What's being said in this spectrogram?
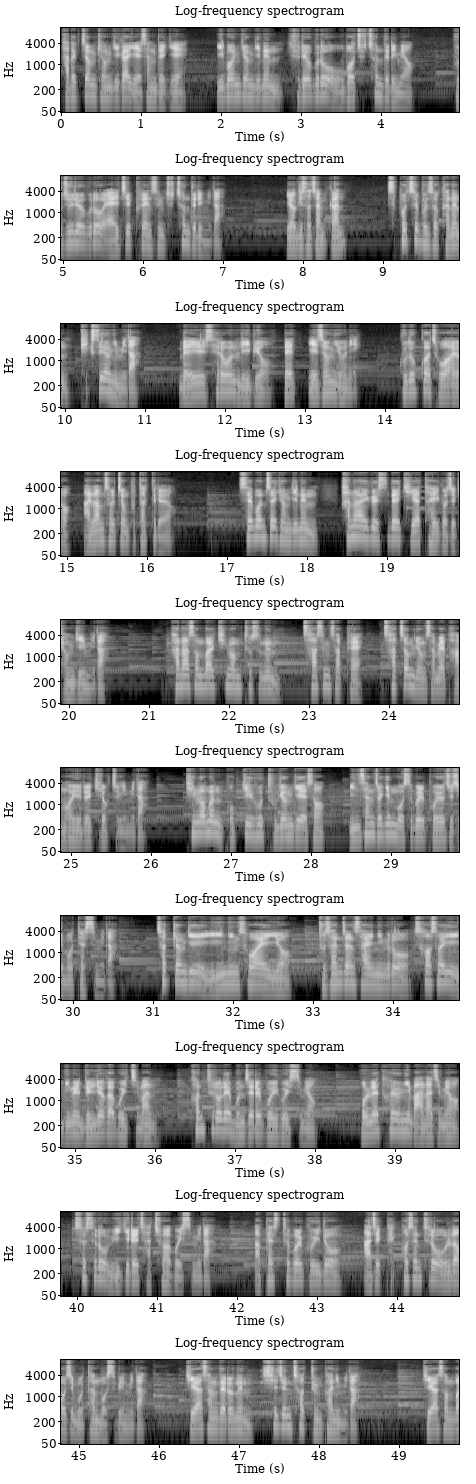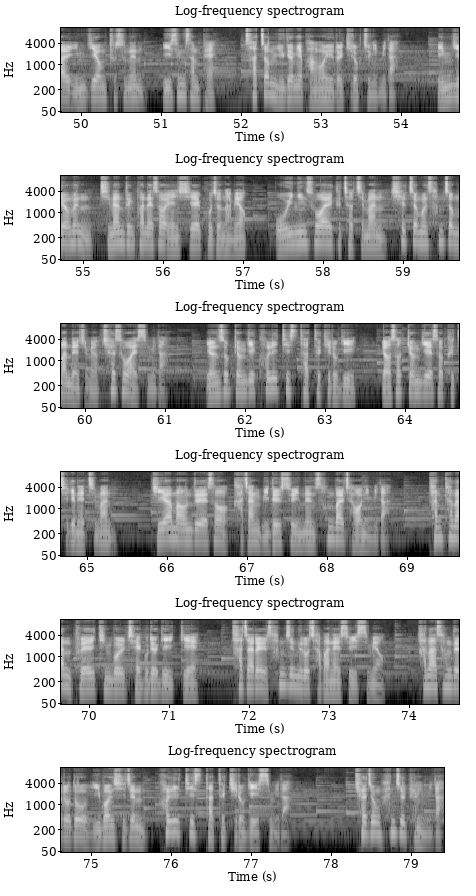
다득점 경기가 예상되기에 이번 경기는 주력으로 오버 추천드리며 부주력으로 LG 프랜승 추천드립니다. 여기서 잠깐 스포츠 분석하는 픽스형입니다. 매일 새로운 리뷰 업데이트 예정이오니 구독과 좋아요, 알람 설정 부탁드려요. 세 번째 경기는 하나 이글스 대 기아 타이거즈 경기입니다. 하나 선발 킹엄 투수는 4승 4패 4.03의 방어율을 기록 중입니다. 킹엄은 복귀 후 두 경기에서 인상적인 모습을 보여주지 못했습니다. 첫 경기 2이닝 소화에 이어 두산전 4이닝으로 서서히 이닝을 늘려가고 있지만 컨트롤에 문제를 보이고 있으며 볼넷 허용이 많아지며 스스로 위기를 자초하고 있습니다. 아페스트볼 9위도 아직 100%로 올라오지 못한 모습입니다. 기아 상대로는 시즌 첫 등판입니다. 기아 선발 임기영 투수는 2승 3패, 4.6경의 방어율을 기록 중입니다. 임기영은 지난 등판에서 NC에 고전하며 5이닝 소화에 그쳤지만 실점은 3점만 내주며 최소화했습니다. 연속 경기 퀄리티 스타트 기록이 6경기에서 그치긴 했지만 기아 마운드에서 가장 믿을 수 있는 선발 자원입니다. 탄탄한 브레이킹볼 제구력이 있기에 타자를 삼진으로 잡아낼 수 있으며 하나 상대로도 이번 시즌 퀄리티 스타트 기록이 있습니다. 최종 한 줄평입니다.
